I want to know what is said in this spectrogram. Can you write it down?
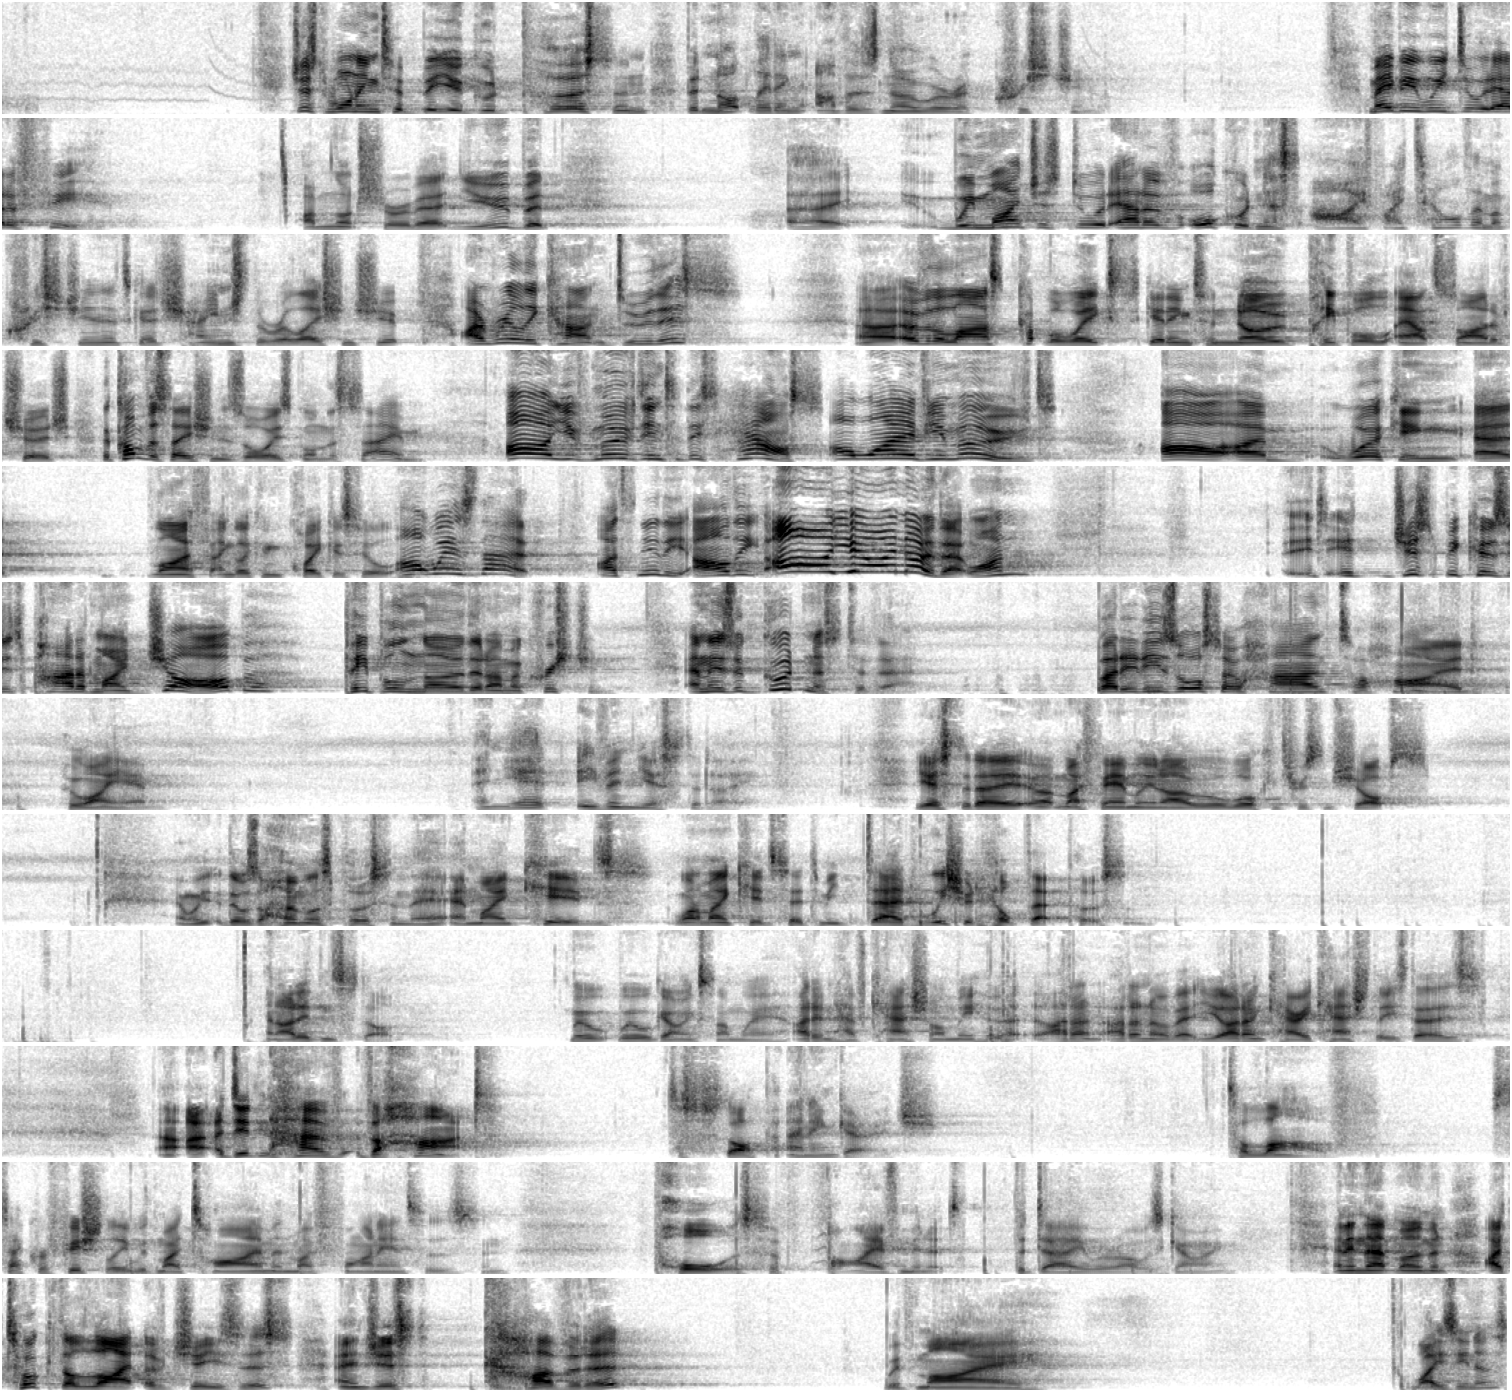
Just wanting to be a good person, but not letting others know we're a Christian. Maybe we do it out of fear. I'm not sure about you, but uh, we might just do it out of awkwardness. Oh, if I tell them a Christian, it's going to change the relationship. I really can't do this. Uh, over the last couple of weeks, getting to know people outside of church, the conversation has always gone the same. Oh, you've moved into this house. Oh, why have you moved? Oh, I'm working at Life Anglican Quakers Hill. Oh, where's that? Oh, it's near the Aldi. Oh, yeah, I know that one. It, it, just because it's part of my job, people know that I'm a Christian. And there's a goodness to that. But it is also hard to hide who I am. And yet, even yesterday, yesterday, uh, my family and I we were walking through some shops, and we, there was a homeless person there. And my kids, one of my kids said to me, Dad, we should help that person. And I didn't stop. We were, we were going somewhere. I didn't have cash on me. I don't, I don't know about you. I don't carry cash these days. Uh, I didn't have the heart to stop and engage, to love sacrificially with my time and my finances, and pause for five minutes the day where I was going. And in that moment, I took the light of Jesus and just covered it with my laziness,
